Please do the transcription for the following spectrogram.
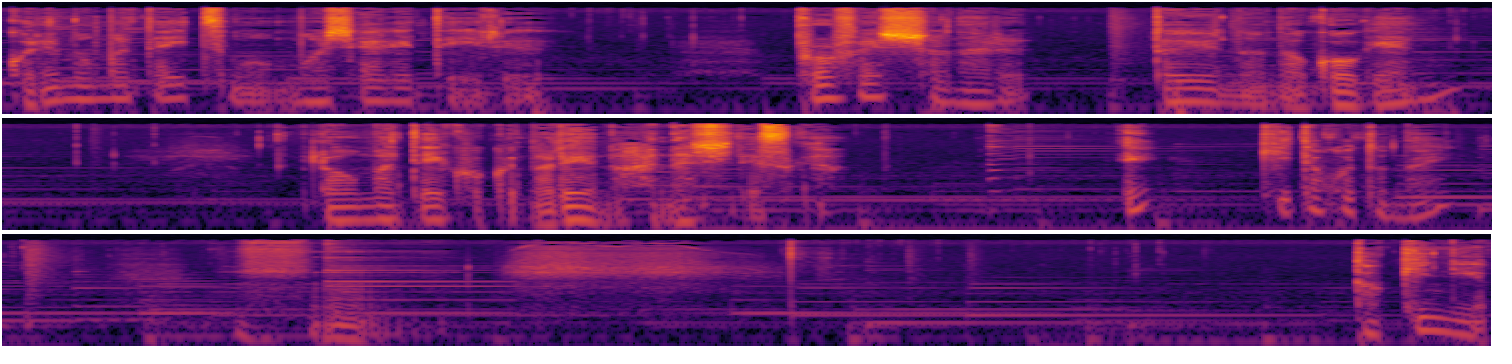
これもまたいつも申し上げているプロフェッショナルというのの語源ローマ帝国の例の話ですが。え？聞いたことない？時に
